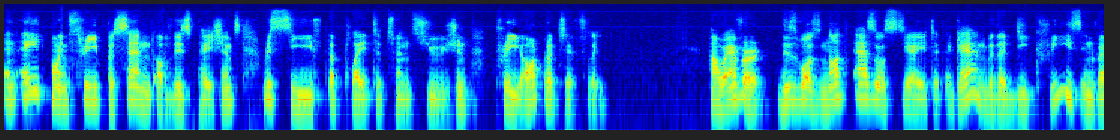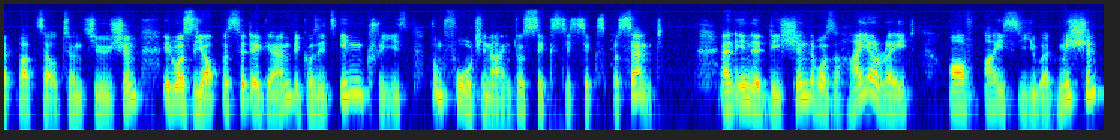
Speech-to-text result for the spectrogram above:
and 8.3% of these patients received a platelet transfusion preoperatively. However, this was not associated again with a decrease in red blood cell transfusion. It was the opposite again because it's increased from 49 to 66%. And in addition, there was a higher rate of ICU admission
